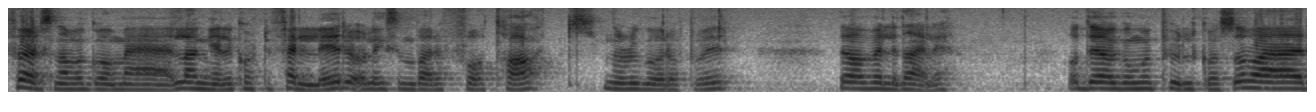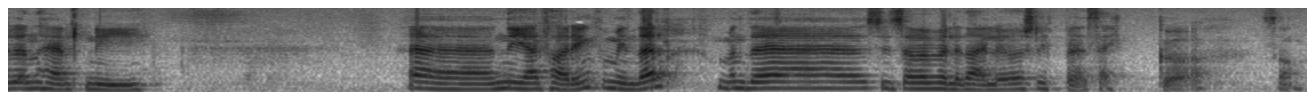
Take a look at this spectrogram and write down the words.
følelsen av å gå med lange eller korte feller og liksom bare få tak når du går oppover. Det var veldig deilig. Og det å gå med pulk også var en helt ny, eh, ny erfaring for min del. Men det syns jeg var veldig deilig å slippe sekk og sånn.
